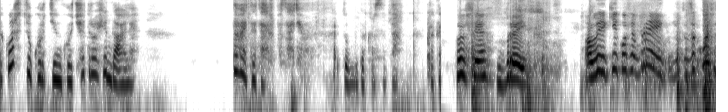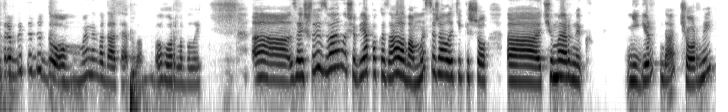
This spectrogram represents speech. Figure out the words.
також цю куртинку чи трохи далі. Давайте теж посадимо. Хай тут буде красота. Кофе брейк. Але який кофе брейк? Бо то за кофе треба йти додому. У мене вода тепла, бо горло болить. А, зайшли з вами, щоб я показала вам. Ми сажали тільки що а, чимерник нігер, да, чорний.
